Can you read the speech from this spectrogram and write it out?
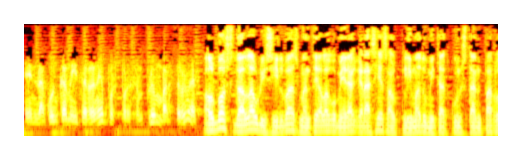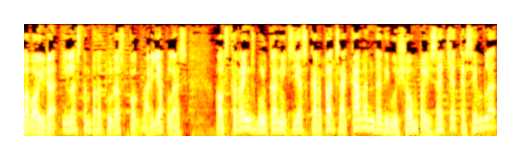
en la cuenca mediterránea, pues por ejemplo en Barcelona. El bosc de laurisilva es manté a la Gomera gràcies al clima d'humitat constant per la boira i les temperatures poc variables. Els terrenys volcànics i escarpats acaben de dibuixar un paisatge que sembla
